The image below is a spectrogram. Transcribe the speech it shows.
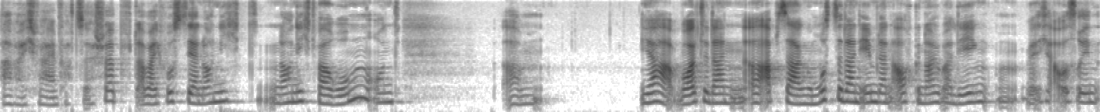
aber ich war einfach zu erschöpft. Aber ich wusste ja noch nicht, noch nicht warum und ähm, ja, wollte dann äh, absagen und musste dann eben dann auch genau überlegen, welche Ausreden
